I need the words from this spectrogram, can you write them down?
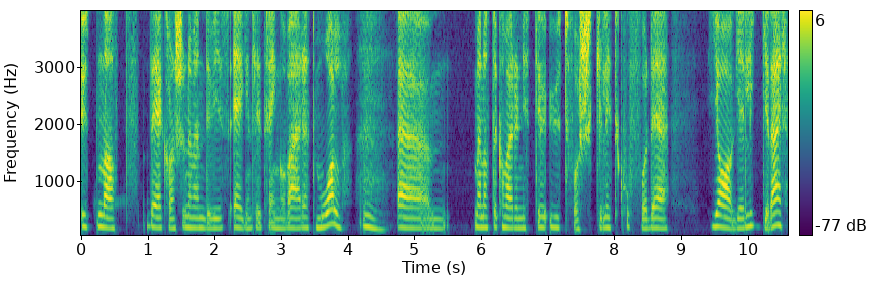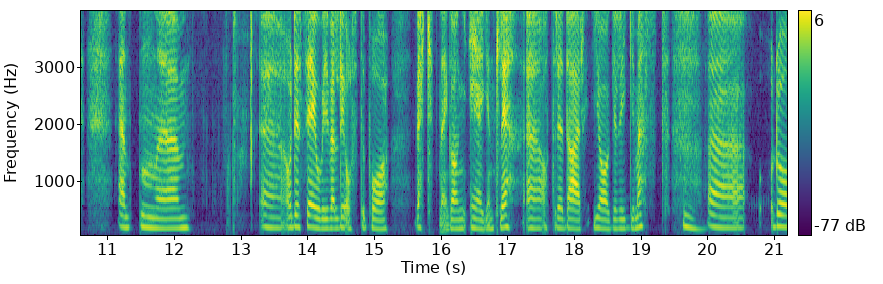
uten at det kanskje nødvendigvis egentlig trenger å være et mål. Mm. Um, men at det kan være nyttig å utforske litt hvorfor det jaget ligger der. Enten uh, uh, Og det ser jo vi veldig ofte på vektnedgang, egentlig. Uh, at det er der jaget ligger mest. Mm. og da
